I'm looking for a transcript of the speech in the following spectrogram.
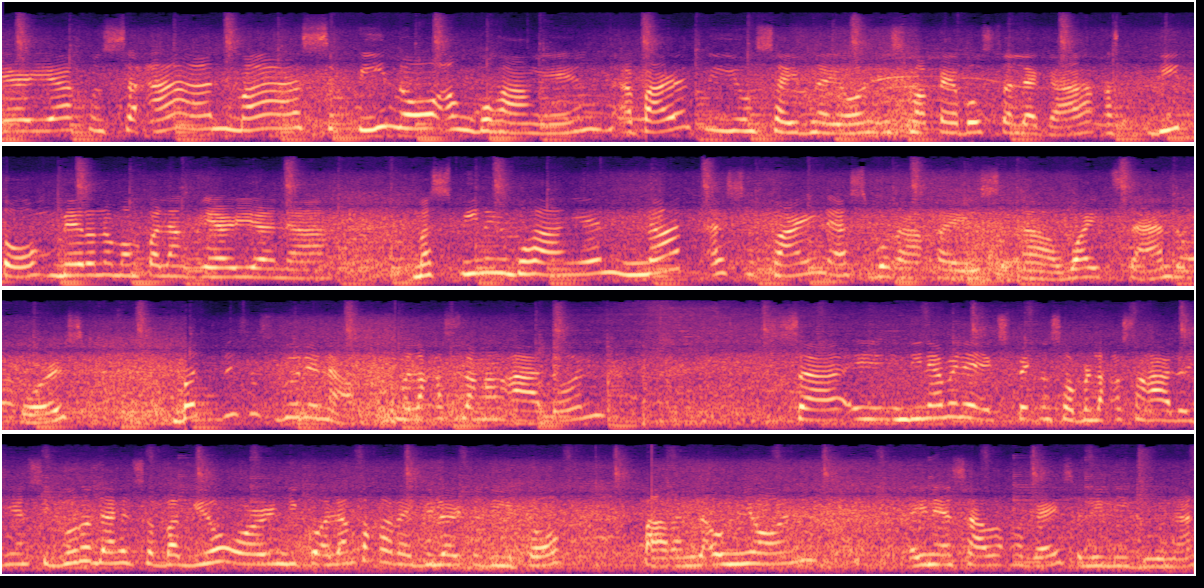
Area kung saan mas pino ang buhangin. Apparently, yung side na yon is ma-pebbles talaga. Dito, meron naman palang area na mas pino yung buhangin. Not as fine as Boracay's uh, white sand, of course. But this is good enough. Malakas lang ang alon. Sa, eh, hindi namin na-expect na sobrang lakas ng alon yan. Siguro dahil sa bagyo or hindi ko alam paka-regular to dito. Parang La Union. Ayun asawa ko guys, naliligo na.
